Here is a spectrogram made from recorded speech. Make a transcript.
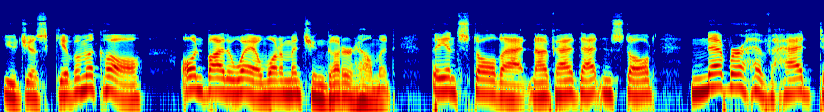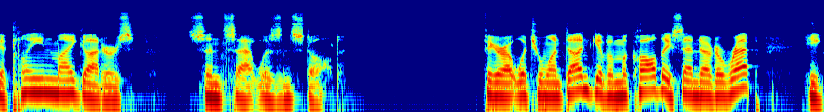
You just give them a call. Oh, and by the way, I want to mention Gutter Helmet. They install that, and I've had that installed. Never have had to clean my gutters since that was installed. Figure out what you want done, give them a call. They send out a rep. He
